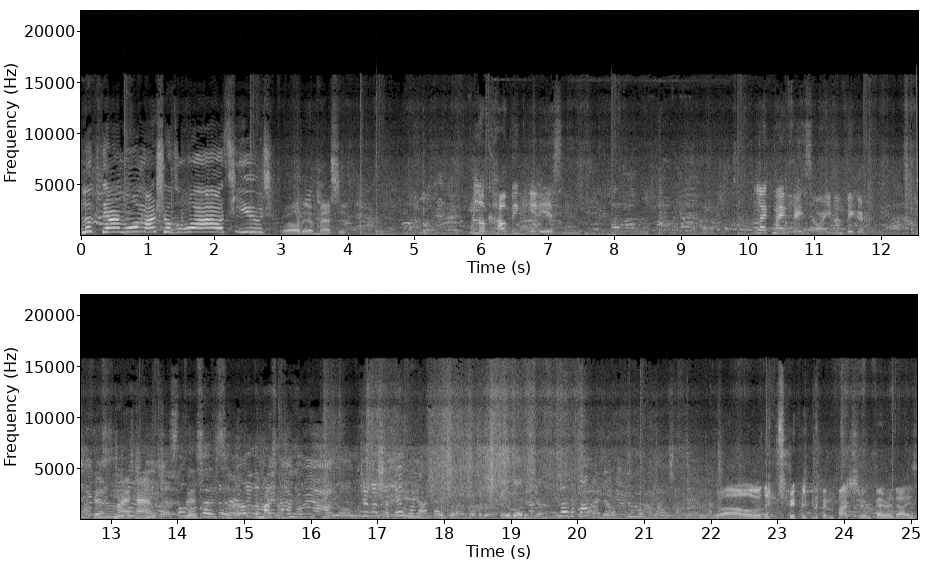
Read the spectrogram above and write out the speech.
Look, there are more mushrooms. Wow, it's huge. Wow, they are massive. Look how big it is. Like my face, or even bigger. This is my hand. This is uh, the mushroom. 这个是黑虎掌带过来的，这个这个多少钱一斤？那个八百六，这个不要下黑虎掌。 Wow, that's really the mushroom paradise.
